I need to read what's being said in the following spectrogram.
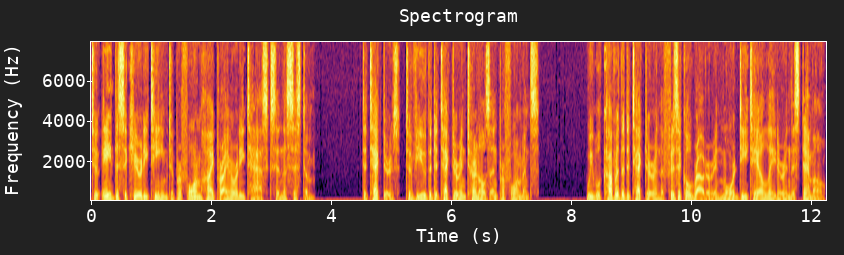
to aid the security team to perform high priority tasks in the system. Detectors, to view the detector internals and performance. We will cover the detector and the physical router in more detail later in this demo.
